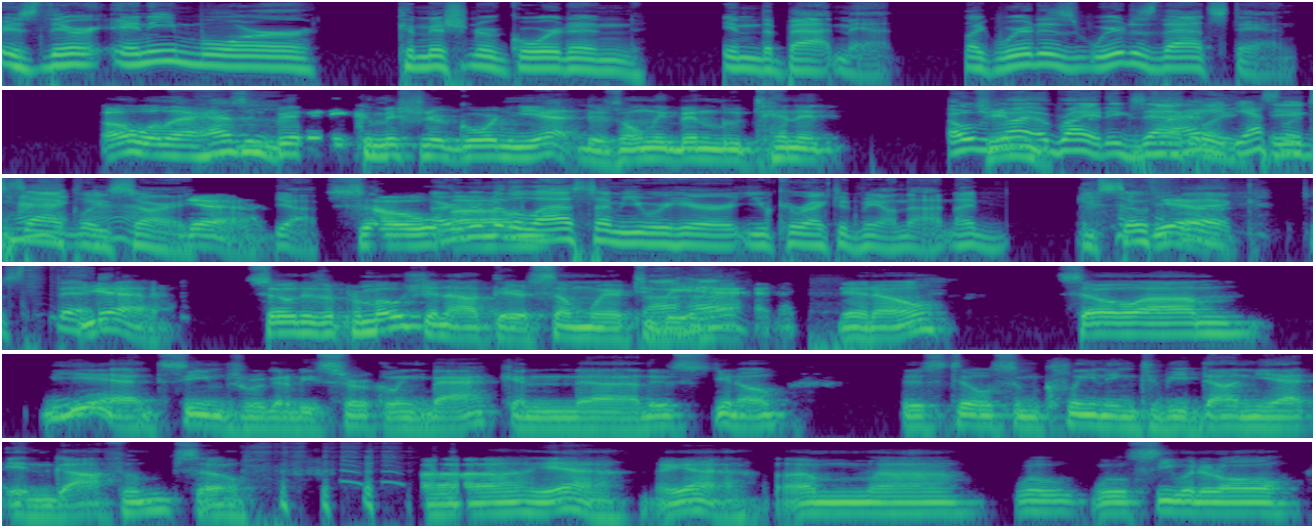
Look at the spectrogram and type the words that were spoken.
Is there any more Commissioner Gordon in the Batman? Like where does where does that stand? Oh well, there hasn't been any Commissioner Gordon yet. There's only been Lieutenant. Oh Jim- right, right, exactly. Right, yes, Lieutenant, exactly. yeah. Sorry. Yeah. Yeah. So I remember the um, last time you were here, you corrected me on that, and I'm I'm so Yeah. thick, just thick. Yeah. So there's a promotion out there somewhere to be Uh-huh. had, you know? So um yeah, it seems we're going to be circling back and uh there's, you know, there's still some cleaning to be done yet in Gotham. So uh yeah, yeah. Um uh we'll we'll see when it all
